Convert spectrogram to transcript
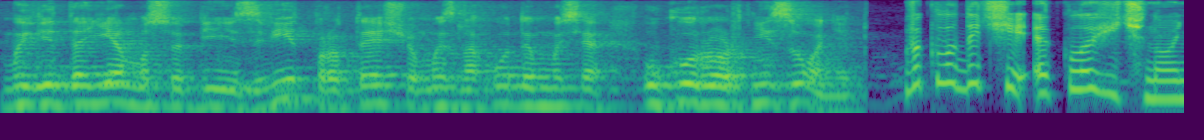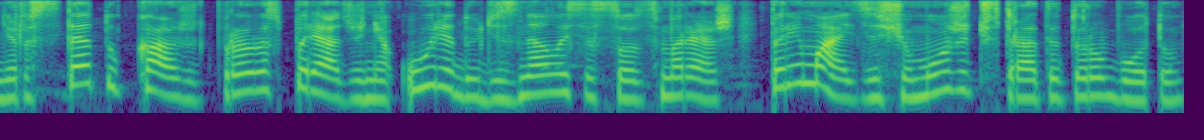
ми віддаємо собі звіт про те, що ми знаходимося у курортній зоні. Викладачі екологічного університету кажуть, про розпорядження уряду дізналися соцмереж. Переймаються, що можуть втратити роботу.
